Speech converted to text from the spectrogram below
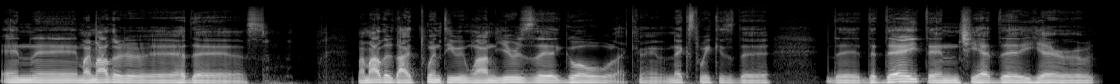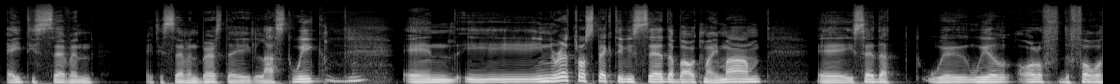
And uh, my mother uh, had a my mother died 21 years ago. Like uh, next week is the the the date, and she had uh, her 87 87 birthday last week. And he, in retrospective, he said about my mom, uh, he said that we, we all of the four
